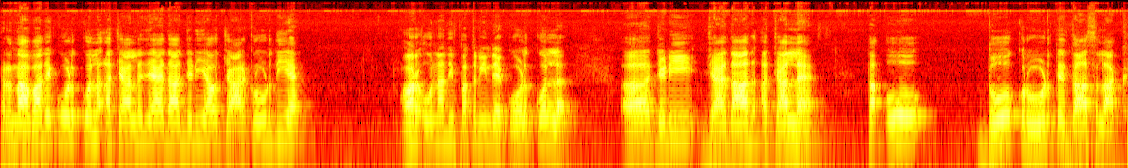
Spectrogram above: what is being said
ਰੰਧਾਵਾ ਦੇ ਕੋਲ ਕੁੱਲ ਅਚਲ ਜਾਇਦਾਦ ਜਿਹੜੀ ਆ, ਉਹ 4 ਕਰੋੜ ਦੀ ਹੈ। ਔਰ ਉਹਨਾਂ ਦੀ ਪਤਨੀ ਦੇ ਕੋਲ ਕੁੱਲ ਜਿਹੜੀ ਜਾਇਦਾਦ ਅਚਲ ਹੈ, ਤਾਂ ਉਹ 2 ਕਰੋੜ ਤੇ 10 ਲੱਖ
